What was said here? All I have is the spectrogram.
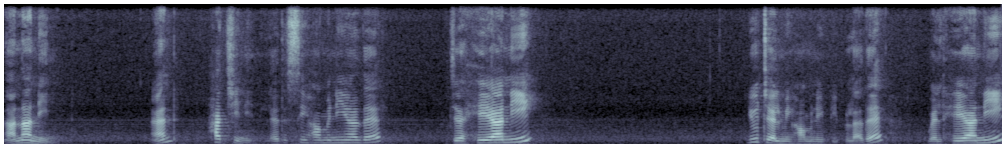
7人 and 8人 Let us see how many are there. じゃあ部屋に You tell me how many people are there. Well, 部屋に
